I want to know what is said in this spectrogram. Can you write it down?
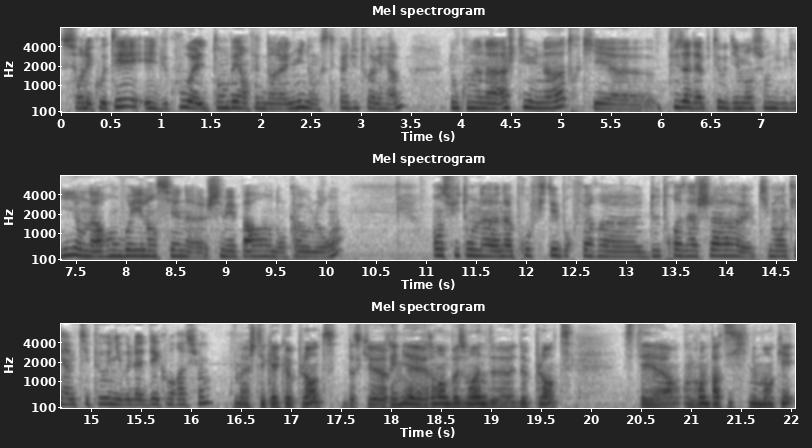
sur les côtés et du coup elle tombait en fait dans la nuit, donc c'était pas du tout agréable. Donc on en a acheté une autre qui est euh, plus adaptée aux dimensions du lit. On a renvoyé l'ancienne euh, chez mes parents, donc à Oloron. Ensuite on a, a profité pour faire 2-3 achats euh, qui manquaient un petit peu au niveau de la décoration. On a acheté quelques plantes parce que Rémi avait vraiment besoin de plantes. C'était euh, en grande partie ce qui nous manquait.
